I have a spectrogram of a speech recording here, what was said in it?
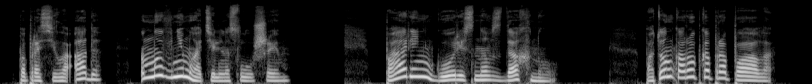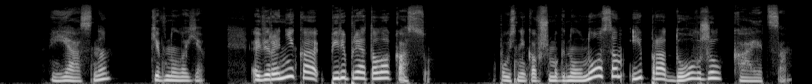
— попросила Ада. «Мы внимательно слушаем». Парень горестно вздохнул. Потом коробка пропала. «Ясно», — кивнула я. Вероника перепрятала кассу. Пустников шмыгнул носом и продолжил каяться.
